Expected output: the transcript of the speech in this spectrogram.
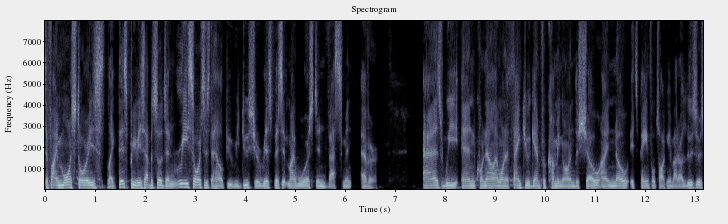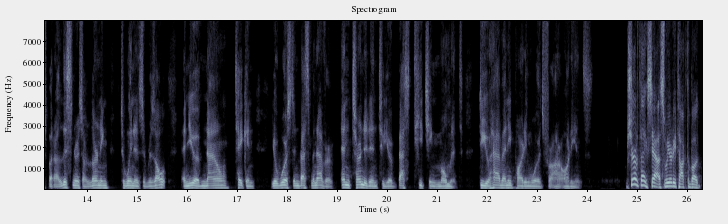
to find more stories like this, previous episodes, and resources to help you reduce your risk, visit my worst investment ever. As we end, Kornel, I want to thank you again for coming on the show. I know it's painful talking about our losers, but our listeners are learning to win as a result. And you have now taken your worst investment ever and turned it into your best teaching moment. Do you have any parting words for our audience? Sure, thanks. Yeah. So we already talked about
